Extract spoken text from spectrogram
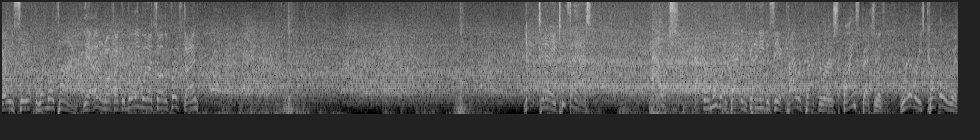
Here we see it one more time. Yeah, I don't know if I can believe what I saw the first time. Not today. Too fast. Ouch! After a move like that, he's going to need to see a chiropractor or a spine specialist, whatever he's comfortable with.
